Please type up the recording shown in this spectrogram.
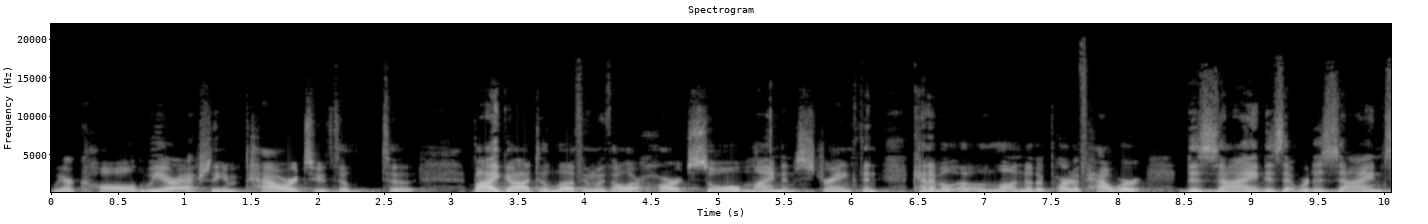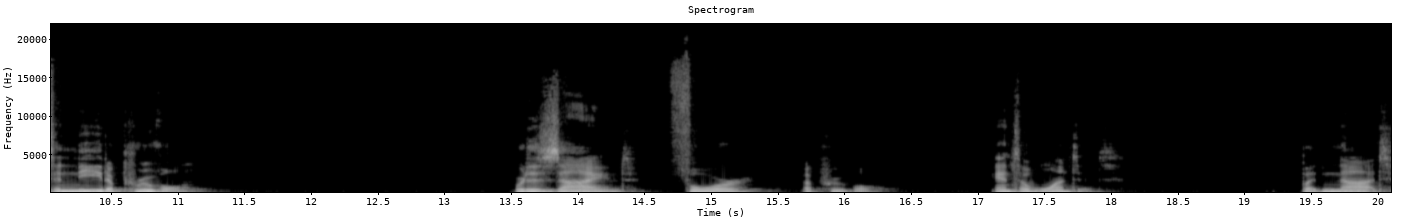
we are called, we are actually empowered to, to, to, by God to love Him with all our heart, soul, mind, and strength. And kind of a, a, another part of how we're designed is that we're designed to need approval. We're designed for approval and to want it, but not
